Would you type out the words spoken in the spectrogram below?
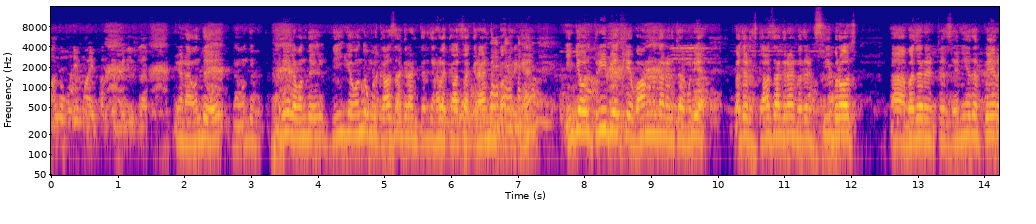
வாங்க முடியுமா இப்போ இருக்க மிடில் கிளாஸ் ஏங்க நான் வந்து நான் வந்து கடையில் வந்து நீங்கள் வந்து உங்களுக்கு காசா கிராண்ட் தெரிஞ்சனால காசா கிராண்டுன்னு பார்க்குறீங்க இங்கே ஒரு த்ரீ பிஹெச்கே வாங்கணும் தான் நினச்சாங்க இல்லையா whether it's Casa Grande whether it's Ceebros whether it is any other பேர்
